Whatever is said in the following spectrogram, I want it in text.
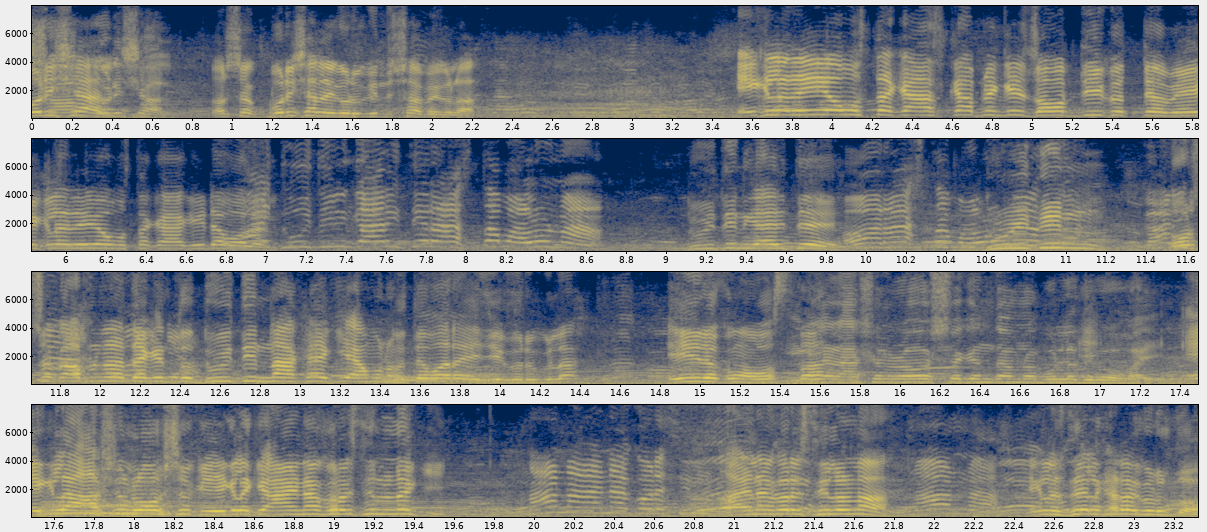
বরিশাল। বরিশাল। দর্শক বরিশালের গরু কিন্তু সব এগুলা। এগুলার এই অবস্থাকে আজকে আপনাকে জবাব দিয়ে করতে হবে। এগুলার এই অবস্থাকে আগে এটা বলেন। দুই দিন গাড়িতে রাস্তা ভালো না। দুই দিন গাড়িতে? হ্যাঁ, রাস্তা ভালো দুই দিন? দর্শক আপনারা দেখেন তো দুই দিন না খায় কি এমন হতে পারে এই যে গরুগুলা? এইরকম অবস্থা। আসল রহস্য কিন্তু আমরা বলে দিব ভাই। এগুলা আসল রহস্য কি? এগুলা কি আয়না করে ছিল নাকি? না না আয়না করেছিল আয়না করে ছিল না? না না। এগুলা জেল খাটা গরু তো।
